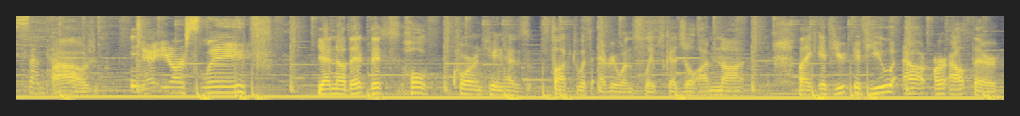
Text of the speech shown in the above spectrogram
Send help. Wow. Get your sleep. Yeah, no, th- this whole quarantine has fucked with everyone's sleep schedule. I'm not like if you if you are are out there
